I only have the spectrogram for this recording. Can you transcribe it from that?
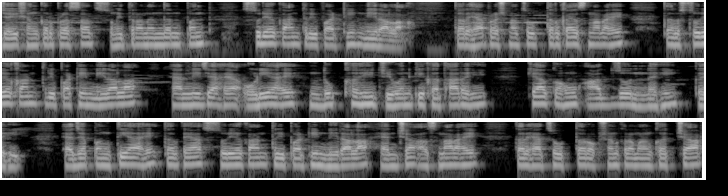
जयशंकर प्रसाद सुमित्रानंदन पंत सूर्यकांत त्रिपाठी निराला. तर ह्या प्रश्नाचं उत्तर काय असणार आहे? तर सूर्यकांत त्रिपाठी निराला ह्यांनी ज्या ह्या ओळी आहे दुःख ही जीवन की कथा रही क्या कहूँ आज जो नहीं कही. ह्या ज्या पंक्ती आहे तर त्या सूर्यकांत त्रिपाठी निराला ह्यांच्या असणार आहे. तर ह्याचं उत्तर ऑप्शन क्रमांक चार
